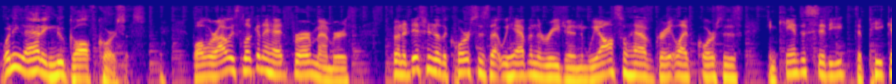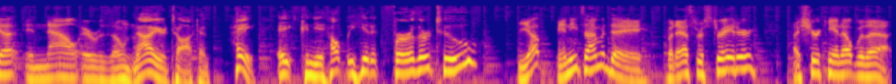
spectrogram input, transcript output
When are you adding new golf courses? Well, we're always looking ahead for our members. So in addition to the courses that we have in the region, we also have Great Life courses in Kansas City, Topeka, and now Arizona. Now you're talking. Hey, hey, can you help me hit it further too? Yep, any time of day. But as for straighter, I sure can't help with that.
